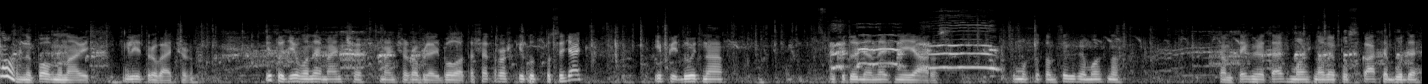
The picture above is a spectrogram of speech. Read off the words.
ну не повну навіть, літру вечором. І тоді вони менше, менше роблять болота. Ще трошки тут посидять і підуть на, підуть на нижній ярус. Тому що там тих же можна, там тих теж можна випускати буде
